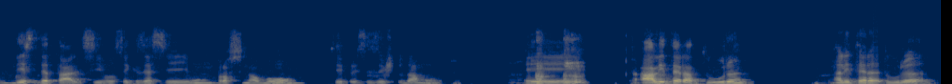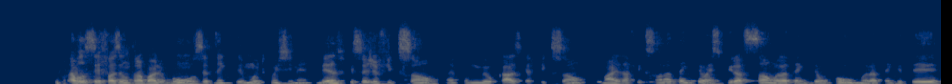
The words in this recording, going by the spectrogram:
desse detalhe. Se você quiser ser um profissional bom, você precisa estudar muito. É, a literatura, a literatura, para você fazer um trabalho bom, você tem que ter muito conhecimento, mesmo que seja ficção, né, como no meu caso que é ficção, mas a ficção ela tem que ter uma inspiração, ela tem que ter um rumo, ela tem que ter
